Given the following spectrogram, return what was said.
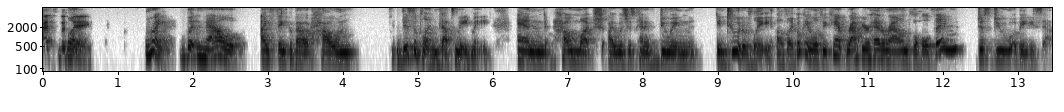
That's the but, thing. Right. But now I think about how disciplined that's made me and how much I was just kind of doing intuitively of like, okay, well, if you can't wrap your head around the whole thing, just do a baby step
